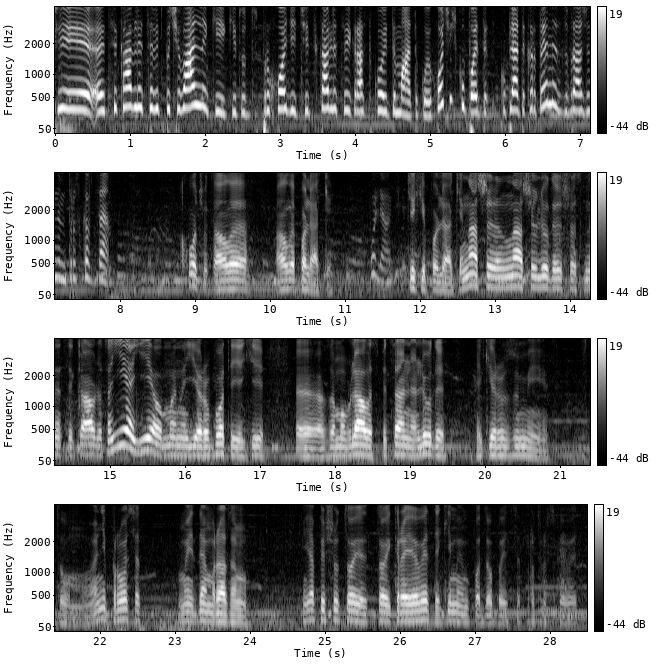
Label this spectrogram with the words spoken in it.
Чи е, цікавляться відпочивальники, які тут проходять, чи цікавляться якраз такою тематикою? Хочуть купити купляти картини з зображеним трускавцем? Хочуть, але, але поляки. Поляки. Тільки поляки. Наші, наші люди щось не цікавляться. Є, є, у мене є роботи, які е, замовляли спеціально люди, які розуміють в тому. Вони просять, ми йдемо разом. Я пишу той, той краєвид, який мені подобається про Трускавець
